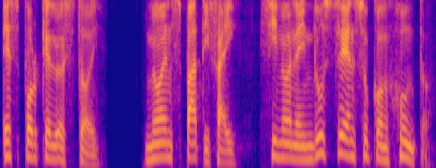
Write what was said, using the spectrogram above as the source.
es porque lo estoy. No en Spotify, sino en la industria en su conjunto.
